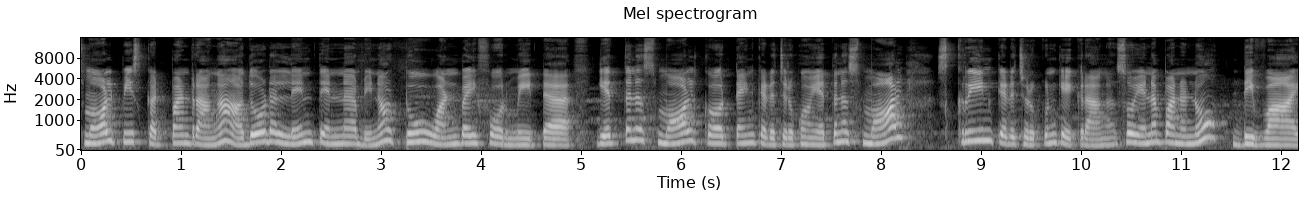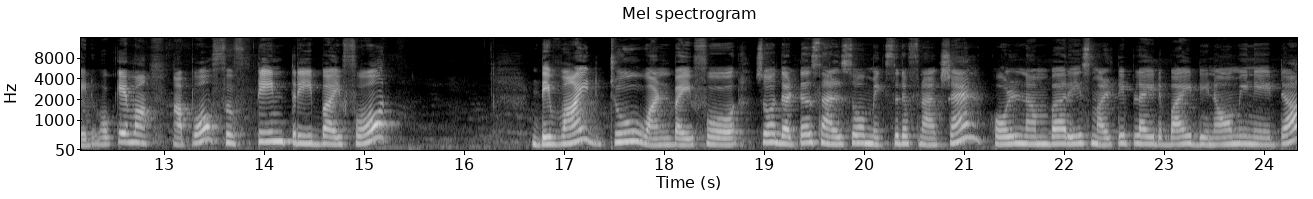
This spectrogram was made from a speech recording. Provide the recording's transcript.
small piece cut பண்ணுறாங்க அதோட லென்த் என்ன அப்படின்னா two one by four meter எத்தனை ஸ்மால் கர்டைன் கிடச்சிருக்கும்? எத்தனை ஸ்மால் ஸ்க்ரீன் கிடச்சிருக்குன்னு கேட்குறாங்க ஸோ என்ன பண்ணணும்? டிவைட் ஓகேவா அப்போது fifteen three by four divide 2 1 by 4 so that is also mixed fraction whole number is multiplied by denominator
